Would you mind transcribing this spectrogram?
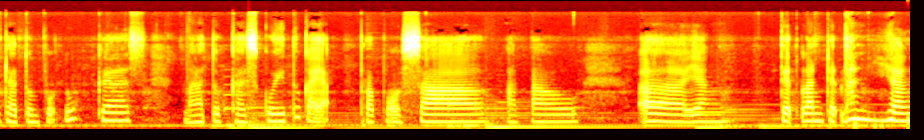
Udah tumpuk tugas mana tugasku itu kayak proposal atau uh, yang deadline deadline yang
